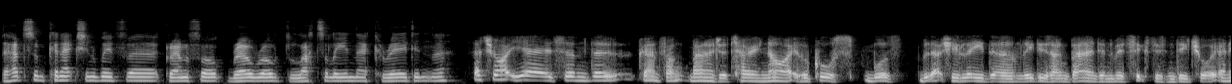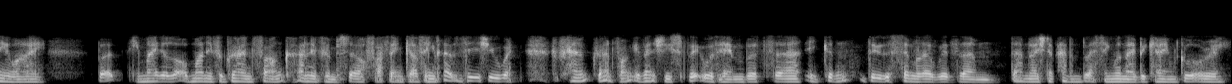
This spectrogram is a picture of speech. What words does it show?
They had some connection with uh, Grand Funk Railroad latterly in their career, didn't they? That's right, yeah. It's um, the Grand Funk manager, Terry Knight, who, of course, was would actually lead, um, lead his own band in the mid 60s in Detroit anyway. But he made a lot of money for Grand Funk and for himself, I think. I think that was the issue when Grand Funk eventually split with him, but uh, he couldn't do the similar with um, Damnation of Adam Blessing when they became Glory.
